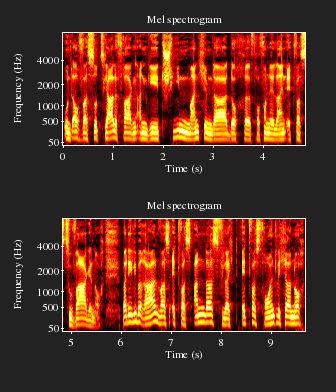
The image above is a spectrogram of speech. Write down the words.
Und auch was soziale Fragen angeht, schienen manchem da doch äh, Frau von der Leyen etwas zu vage noch. Bei den Liberalen war es etwas anders, vielleicht etwas freundlicher noch.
